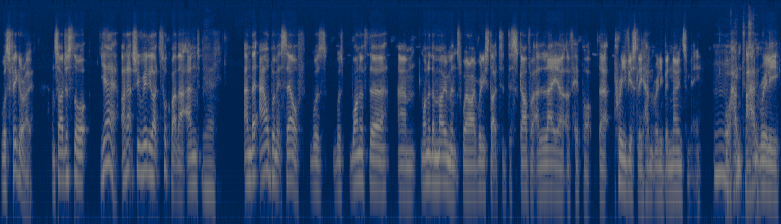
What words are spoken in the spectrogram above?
was Figaro. And so I just thought, yeah, I'd actually really like to talk about that. And yeah. and the album itself was was one of the um, one of the moments where I really started to discover a layer of hip hop that previously hadn't really been known to me mm, or hadn't I hadn't really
